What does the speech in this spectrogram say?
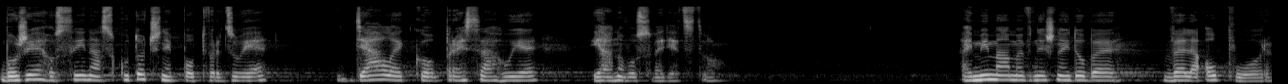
Božieho syna skutočne potvrdzuje, ďaleko presahuje Jánovo svedectvo. Aj my máme v dnešnej dobe veľa opôr.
